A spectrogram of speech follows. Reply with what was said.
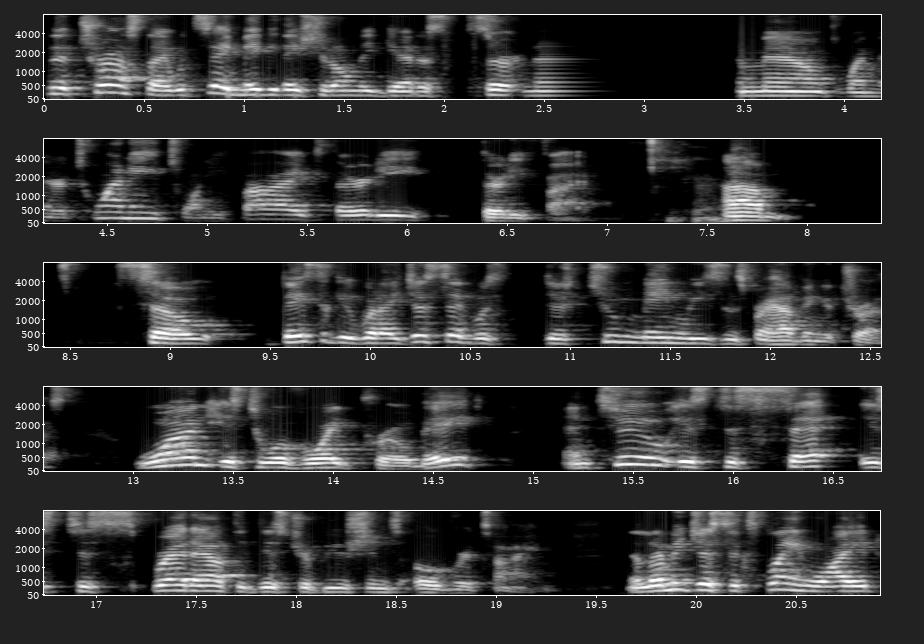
the trust, I would say maybe they should only get a certain amount when they're 20, 25, 30, 35. Okay. Um, so basically what I just said was there's two main reasons for having a trust. One is to avoid probate, and two is to set is to spread out the distributions over time. Now let me just explain why it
